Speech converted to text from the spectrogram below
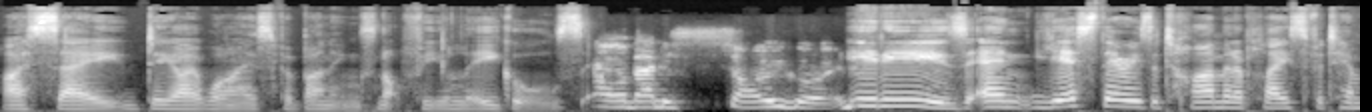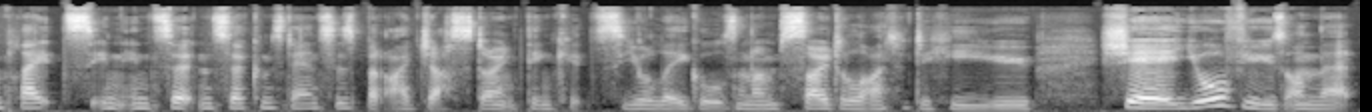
I say DIY is for Bunnings, not for your legals. Oh, that is so good. It is. And yes, there is a time and a place for templates in, in certain circumstances, but I just don't think it's your legals. And I'm so delighted to hear you share your views on that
